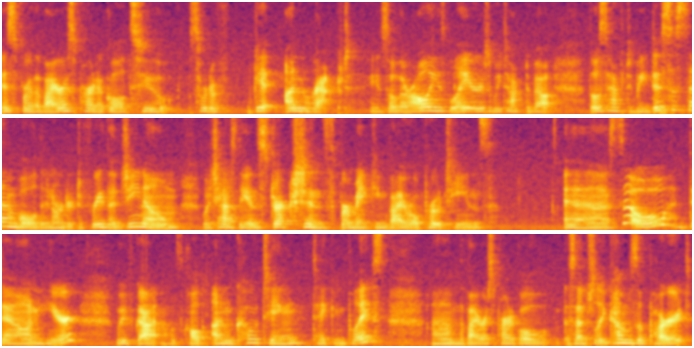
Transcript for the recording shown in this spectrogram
is for the virus particle to sort of get unwrapped. Okay, so there are all these layers we talked about. Those have to be disassembled in order to free the genome, which has the instructions for making viral proteins. Uh, so down here, we've got what's called uncoating taking place. Um, the virus particle essentially comes apart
